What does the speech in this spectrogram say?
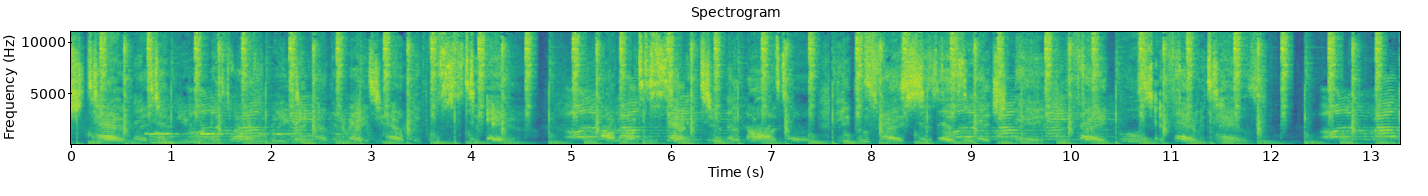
Hashtag mention you with one reading and the radio to air. I want to step to the lines on people's faces, those legendary fables and fairy tales. All around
